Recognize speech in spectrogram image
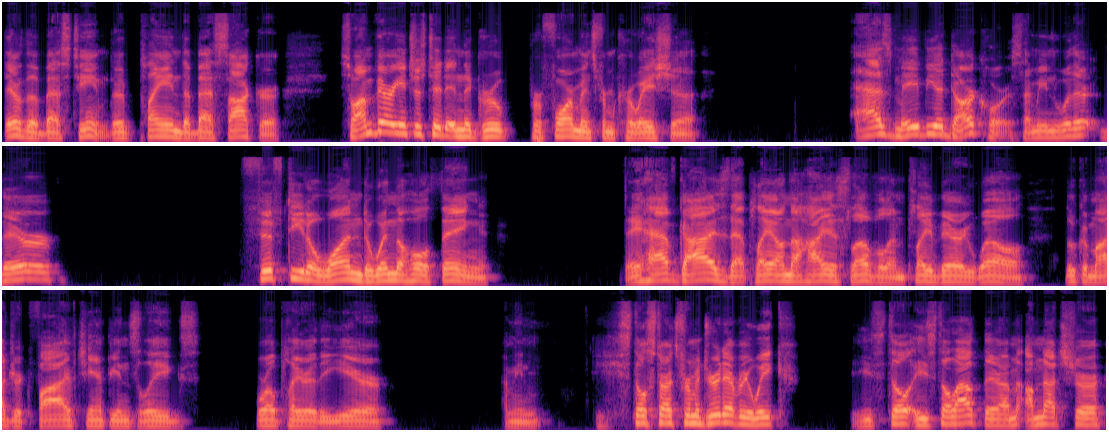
they're the best team. They're playing the best soccer. So I'm very interested in the group performance from Croatia as maybe a dark horse. I mean, whether they're 50 to 1 to win the whole thing, they have guys that play on the highest level and play very well. Luka Modric, five Champions Leagues, World Player of the Year. I mean, he still starts for Madrid every week. He's still he's still out there. I'm I'm not sure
